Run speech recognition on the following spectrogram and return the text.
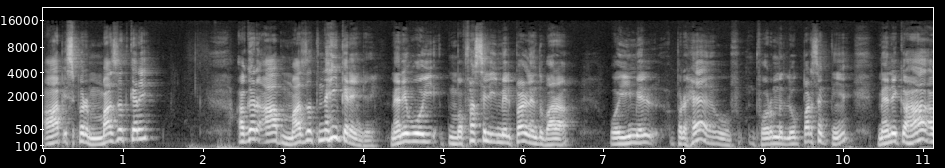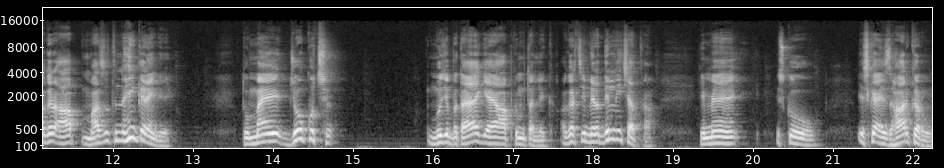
آپ اس پر معذرت کریں۔ اگر آپ معذرت نہیں کریں گے، میں نے وہ مفصل ای میل پڑھ لیں دوبارہ۔ وہ ای میل پر ہے، وہ فورم میں لوگ پڑھ سکتی ہیں۔ میں نے کہا، اگر آپ معذرت نہیں کریں گے، تو میں جو کچھ مجھے بتایا گیا ہے آپ کے متعلق، اگرچہ میرا دل نہیں چاہتا کہ میں اس کو، اس کا اظہار کروں،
